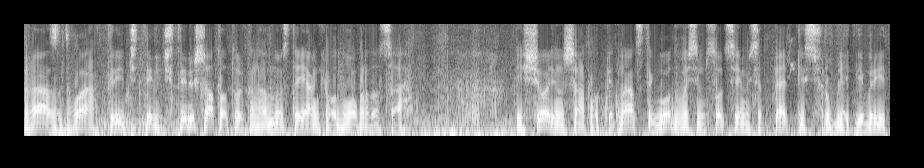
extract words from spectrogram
Раз, два, три, четыре. Четыре шаттла только на одной стоянке у одного продавца. Еще один шаттл. 15 год, 875 тысяч рублей. Гибрид.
